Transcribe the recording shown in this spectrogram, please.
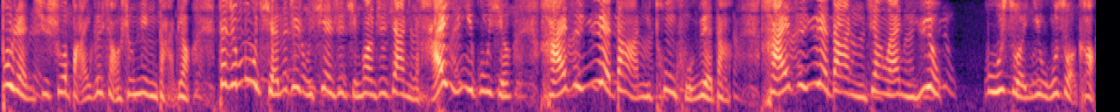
不忍去说把一个小生命打掉，但是目前的这种现实情况之下，你还一意孤行，孩子越大你痛苦越大，孩子越大你将来你越无所依无所靠，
